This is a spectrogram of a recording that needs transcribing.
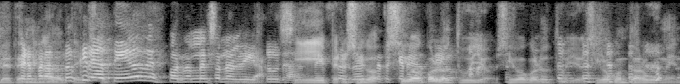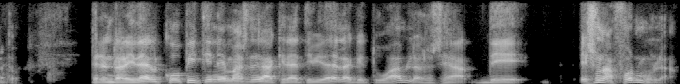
Pero para tú creativo es ponerle solo lectura. Sí, pero sigo, sigo con lo tuyo, sigo con lo tuyo, sigo con tu argumento. Pero en realidad el copy tiene más de la creatividad de la que tú hablas, o sea, de, es una fórmula.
